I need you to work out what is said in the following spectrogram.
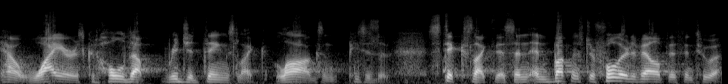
how wires could hold up rigid things like logs and pieces of sticks like this. And, and Buckminster Fuller developed this into a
